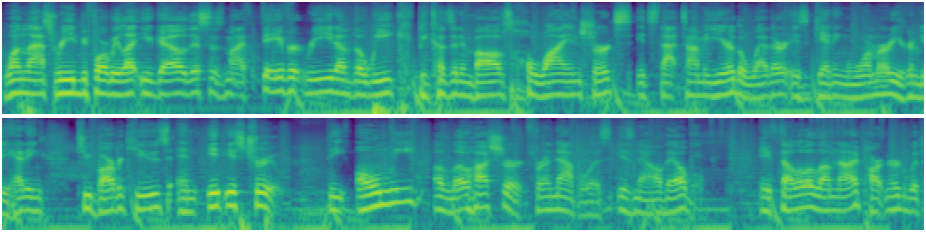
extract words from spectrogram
One last read before we let you go. This is my favorite read of the week because it involves Hawaiian shirts. It's that time of year. The weather is getting warmer. You're going to be heading to barbecues, and it is true. The only Aloha shirt for Annapolis is now available. A fellow alumni partnered with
